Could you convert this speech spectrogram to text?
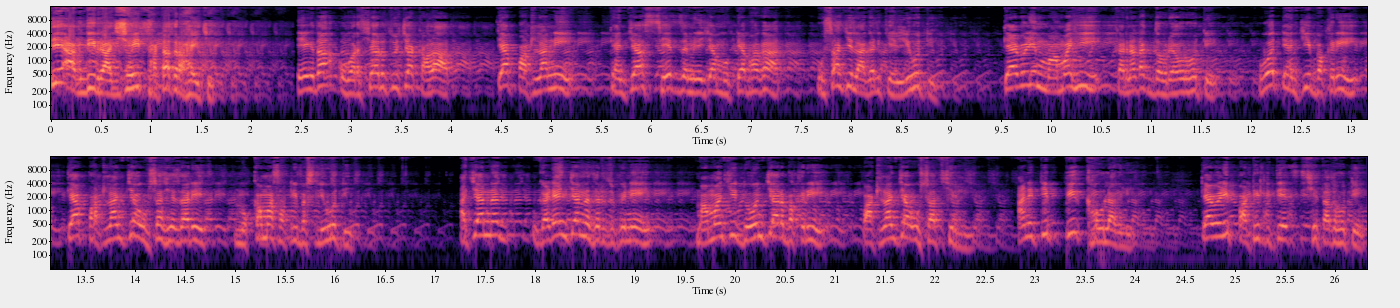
ते अगदी राजशाही थाटात राहायचे. एकदा वर्षा ऋतूच्या काळात त्या पाटलांनी त्यांच्या शेत जमिनीच्या मोठ्या भागात ऊसाची लागण केलेली होती. त्यावेळी मामाही कर्नाटक दौऱ्यावर होते व त्यांची बकरी त्या पाटलांच्या ऊसा शेजारीच मुक्कामासाठी बसली होती. अचानक गड्यांच्या नजरचुकीने मामांची दोन चार बकरी पाटलांच्या उसात शिरली आणि ती पीक खाऊ लागली. त्यावेळी पाटील तिथेच शेतात होते.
